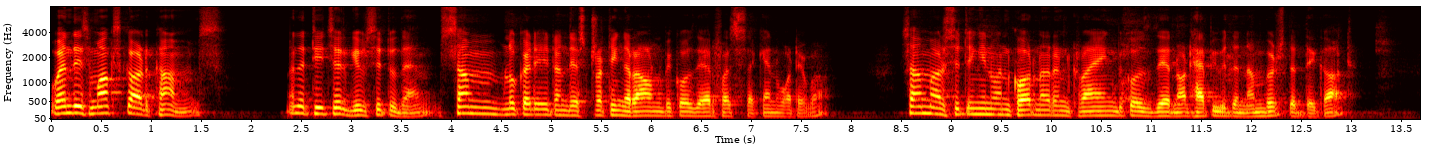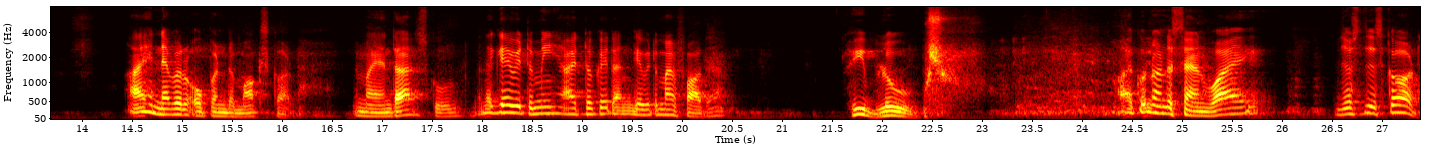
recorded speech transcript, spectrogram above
When this marks card comes, when the teacher gives it to them, some look at it and they're strutting around because they are first, second, whatever. Some are sitting in one corner and crying because they're not happy with the numbers that they got. I never opened the marks card in my entire school. When they gave it to me, I took it and gave it to my father. He blew, I couldn't understand why just this card.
